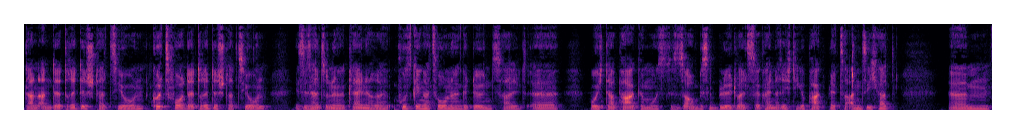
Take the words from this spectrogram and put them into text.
dann an der dritten Station, kurz vor der dritten Station, ist es halt so eine kleinere Fußgängerzone gedöns halt, äh, wo ich da parken muss. Das ist auch ein bisschen blöd, weil es da keine richtige Parkplätze an sich hat. Ähm,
